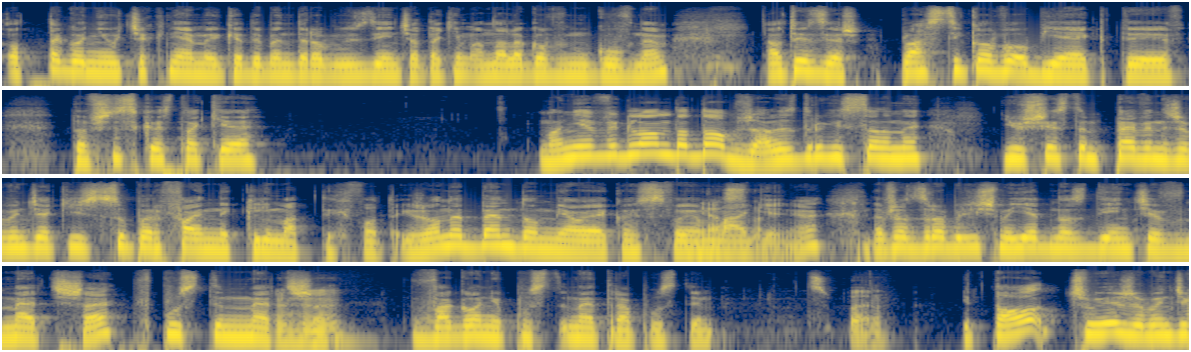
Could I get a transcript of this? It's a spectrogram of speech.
od tego nie uciekniemy, kiedy będę robił zdjęcia takim analogowym głównym. Ale to jest, wiesz, plastikowy obiektyw. To wszystko jest takie. No nie wygląda dobrze, ale z drugiej strony już jestem pewien, że będzie jakiś super fajny klimat tych fotek, że one będą miały jakąś swoją Jasne. magię, nie? Na przykład zrobiliśmy jedno zdjęcie w metrze, w pustym metrze, mhm. w wagonie pusty, metra pustym. Super. I to czuję, że będzie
